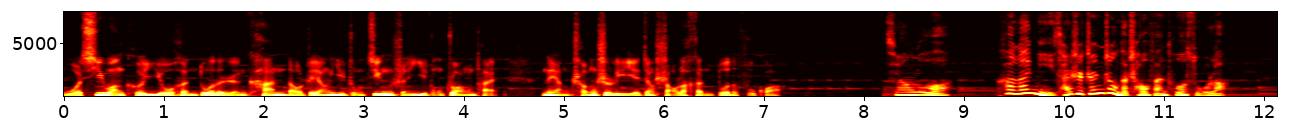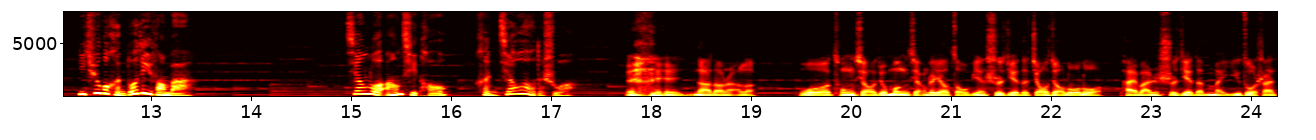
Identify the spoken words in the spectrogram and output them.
我希望可以有很多的人看到这样一种精神，一种状态。那样，城市里也将少了很多的浮夸。江洛，看来你才是真正的超凡脱俗了。你去过很多地方吧？江洛昂起头，很骄傲地说：“嘿嘿，那当然了，我从小就梦想着要走遍世界的角角落落，拍完世界的每一座山。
